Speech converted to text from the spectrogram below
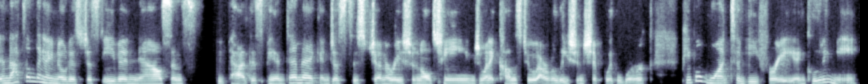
And that's something I noticed just even now since we've had this pandemic and just this generational change when it comes to our relationship with work. People want to be free, including me.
